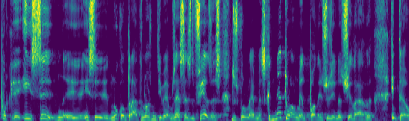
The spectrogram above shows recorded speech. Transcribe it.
Porque, e se, e se no contrato nós não tivermos essas defesas dos problemas que naturalmente podem surgir na sociedade, então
